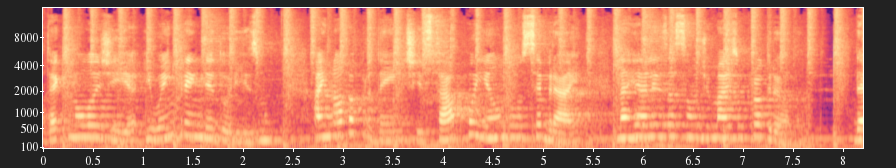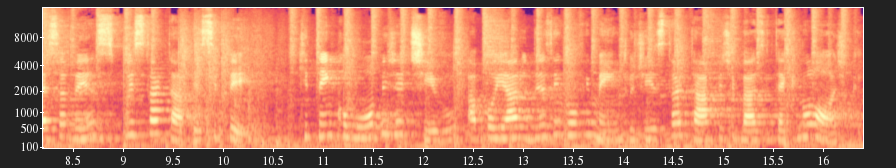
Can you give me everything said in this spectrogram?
tecnologia e o empreendedorismo, a Inova Prudente está apoiando o Sebrae na realização de mais um programa. Dessa vez, o Startup SP, que tem como objetivo apoiar o desenvolvimento de startups de base tecnológica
